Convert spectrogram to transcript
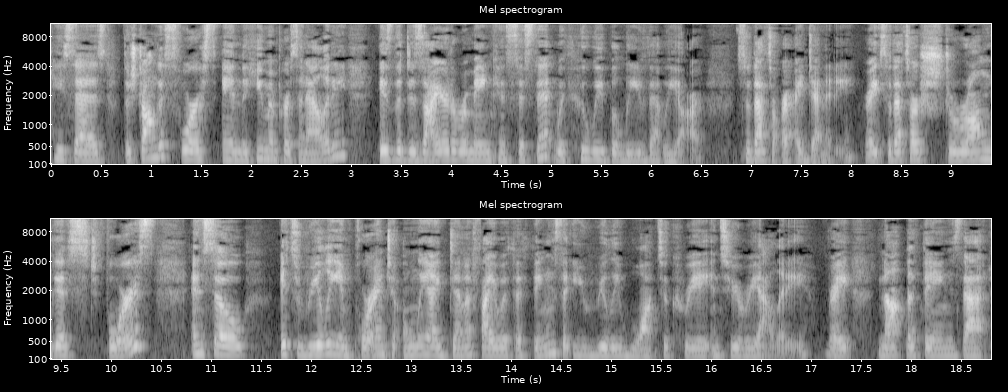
He says the strongest force in the human personality is the desire to remain consistent with who we believe that we are. So that's our identity, right? So that's our strongest force. And so it's really important to only identify with the things that you really want to create into your reality, right? Not the things that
